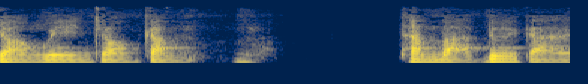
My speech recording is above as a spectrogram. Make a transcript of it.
จองเวรจองกรรมทำบาปด้วยการ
